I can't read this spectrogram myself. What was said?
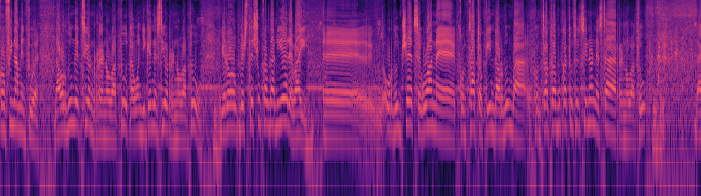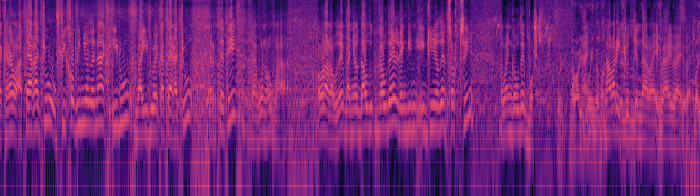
konfinamentue. Da orduan ez zion renovatu, eta guen jiken ez dio renovatu. Gero beste sukaldari ere, bai. E, orduan txet zegoan e, kontratokin, da orduan ba, kontratua bukatu zitzioen ez da renovatu. Da, claro, ateagatxu, fijo gino denak hiru, ba hiruek ateagatxu, ertetik, eta bueno, ba, hola gaude, baina daud- gaude, lehen gin- gino den zortzi, da bain gaude bost. Hori, nabaritu Bai, da pandemiaren nabaritu egiten da, bai, bai, bai, bai. Bai,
